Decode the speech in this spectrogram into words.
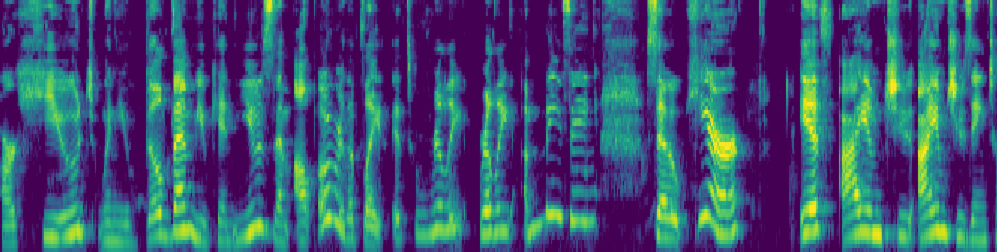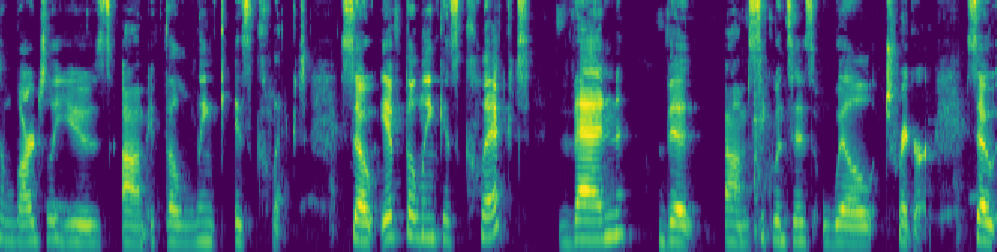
are huge. When you build them, you can use them all over the place. It's really, really amazing. So here, if I am cho- I am choosing to largely use um, if the link is clicked. So if the link is clicked, then the um, sequences will trigger. So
